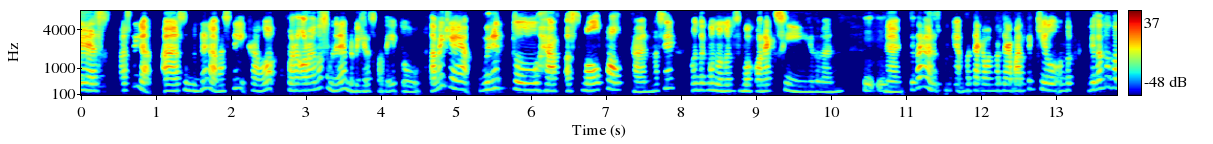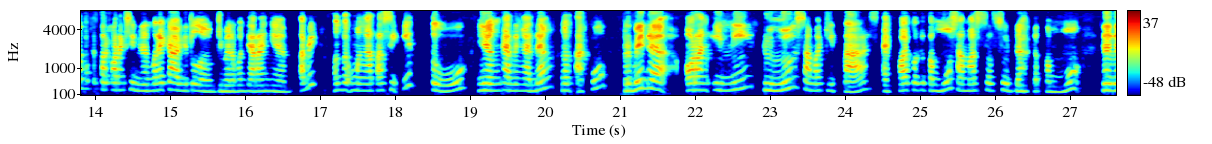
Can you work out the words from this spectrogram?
Yes, pasti nggak. ah, sebenarnya nggak pasti kalau orang-orang tuh sebenarnya berpikir seperti itu. Tapi kayak we need to have a small talk kan, maksudnya untuk membangun sebuah koneksi gitu kan. Nah, kita harus punya percakapan-percakapan kecil untuk kita tetap terkoneksi dengan mereka gitu loh, gimana pun caranya. Tapi untuk mengatasi itu, yang kadang-kadang menurut aku berbeda. Orang ini dulu sama kita, eh waktu ketemu sama sesudah ketemu dan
